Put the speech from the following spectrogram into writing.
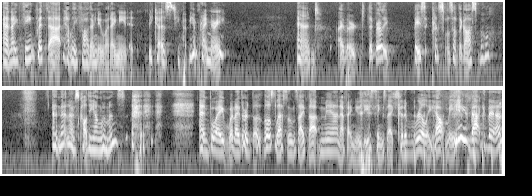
And I think with that, Heavenly Father knew what I needed because He put me in primary, and I learned the very basic principles of the gospel. And then I was called a young woman's. and boy, when I learned those, those lessons, I thought, man, if I knew these things, that could have really helped me back then.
